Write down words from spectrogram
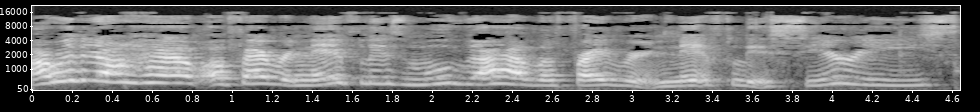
I really don't have a favorite Netflix movie. I have a favorite Netflix series.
